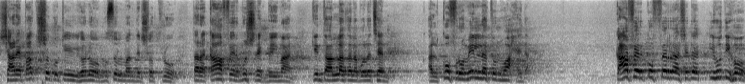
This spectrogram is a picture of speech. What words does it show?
সাড়ে পাঁচশো কোটি হলো মুসলমানদের শত্রু, তারা কাফের, মুশরেক, বেঈমান। কিন্তু আল্লাহ তালা বলেছেন, আল কুফর মিল্লাতুন ওয়াহেদা। কাফের কুফেররা সেটা ইহুদি হোক,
